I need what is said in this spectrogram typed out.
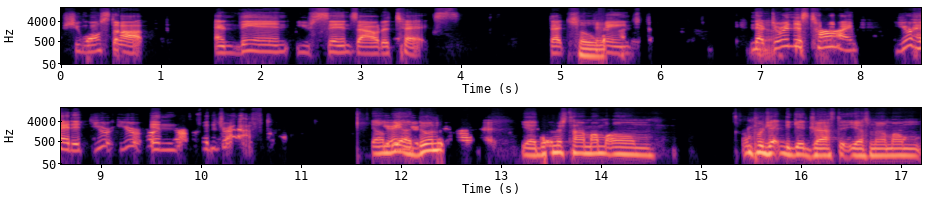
she won't stop, and then you sends out a text that so, changed. Now, yeah. during this time, you're headed. You're you're in for the draft. Um, yeah, during yeah during this time, I'm um I'm projected to get drafted. Yes, ma'am. I'm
